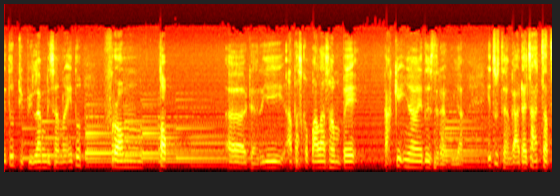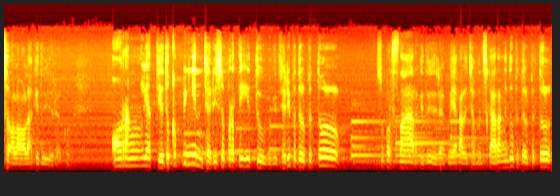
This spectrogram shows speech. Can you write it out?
itu dibilang di sana itu from top uh, dari atas kepala sampai kakinya itu saudaraku ya. Itu sudah nggak ada cacat seolah-olah gitu saudaraku orang lihat dia itu kepingin jadi seperti itu begitu. Jadi betul-betul superstar gitu ya. Kalau zaman sekarang itu betul-betul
